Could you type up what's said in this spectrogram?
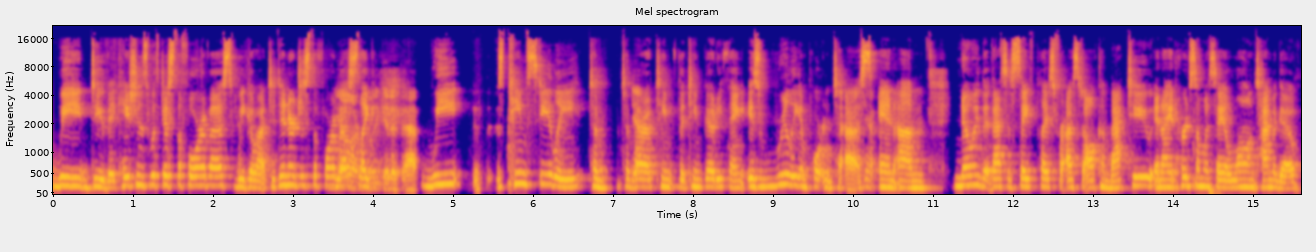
we do vacations with just the four of us. We go out to dinner just the four of Y'all us. Like really good at that. we team steely to to Yeah. borrow team the team Goody thing is really important to us Yeah. and um knowing that that's a safe place for us to all come back to and i had heard someone say a long time ago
